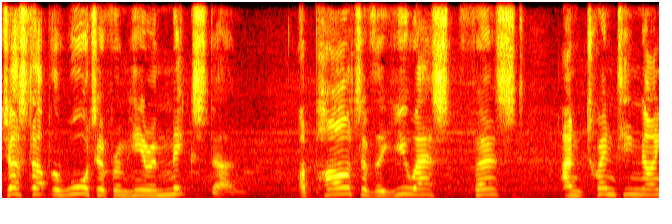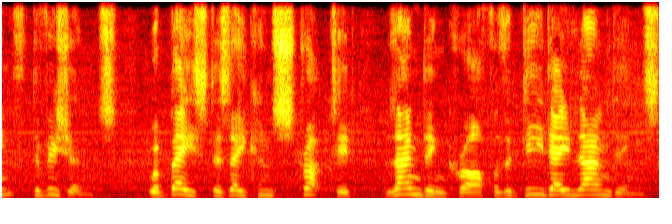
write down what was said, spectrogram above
just up the water from here in Mixtow, a part of the US 1st and 29th Divisions were based as they constructed landing craft for the D-Day landings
